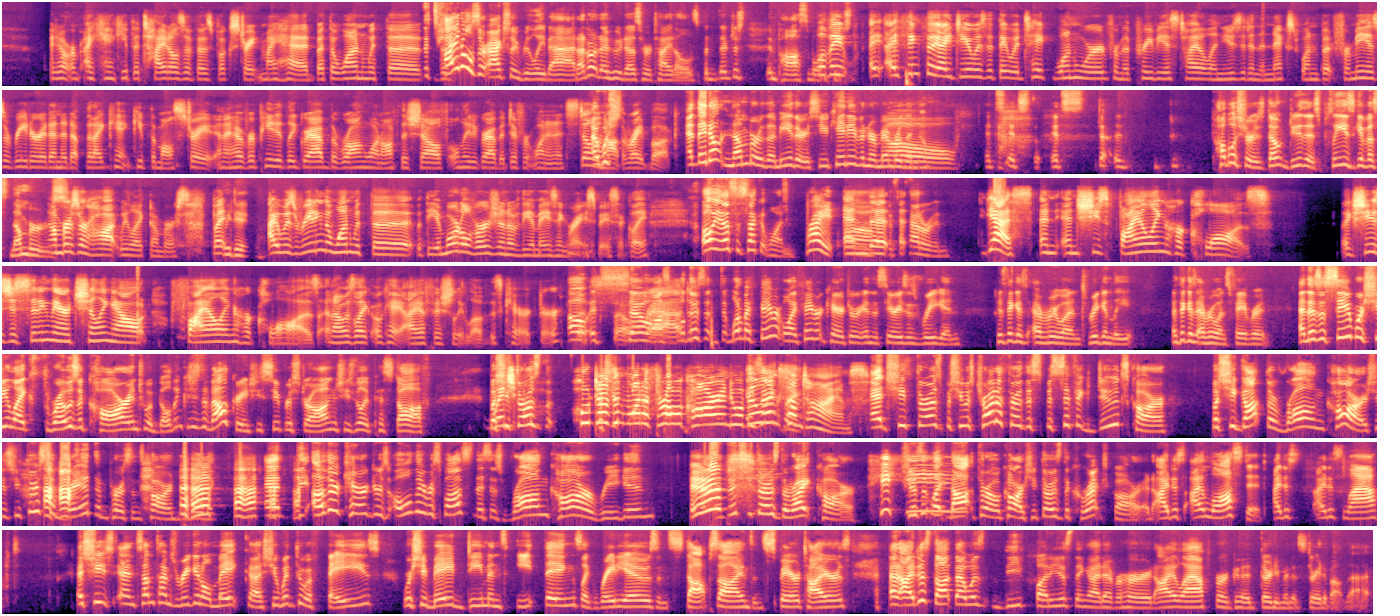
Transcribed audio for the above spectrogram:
I don't, rem- I can't keep the titles of those books straight in my head, but the one with the The titles are actually really bad. I don't know who does her titles, but they're just impossible. Well, they, I, I think the idea was that they would take one word from the previous title and use it in the next one. But for me as a reader, it ended up that I can't keep them all straight, and I have repeatedly grabbed the wrong one off the shelf only to grab a different one, and it's still I not wish- the right book. and they don't number them either, so you can't even remember the number. no, It's it's it's uh, publishers don't do this. Please give us numbers. numbers are hot. We like numbers. But we do. I was reading the one with the with the immortal version of the Amazing Race, basically. Oh yeah, that's the second one. Right, and uh, that with Kaderin. Yes, and and she's filing her claws. Like she is just sitting there chilling out, filing her claws, and I was like, okay, I officially love this character. Oh, That's it's so, awesome. Well, there's a, one of my favorite. Well, my favorite character in the series is Regin. who I think is everyone's Regin Lee. I think is everyone's favorite. And there's a scene where she like throws a car into a building because she's a Valkyrie and she's super strong and she's really pissed off. But she throws the, Who doesn't want to throw a car into a building Exactly. sometimes? and she throws, but she was trying to throw the specific dude's car, but she got the wrong car. She, she threw some random person's car into the building. And the other character's only response to this is wrong car, Regin. And then she throws the right car. She doesn't like not throw a car. She throws the correct car. And I just I lost it. I just I just laughed. And she's and sometimes Regin will make uh, she went through a phase where she made demons eat things like radios and stop signs and spare tires. And I just thought that was the funniest thing I'd ever heard. I laughed for a good 30 minutes straight about that.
